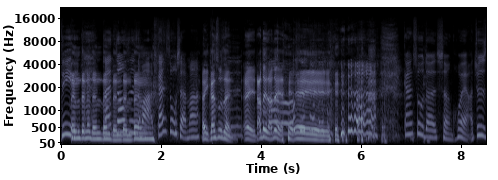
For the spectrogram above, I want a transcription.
地理。噔噔噔噔兰州噔噔噔是什么。？甘肃省吗？哎，甘肃省，哎，答对答对，哎，甘肃的省会啊，就是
